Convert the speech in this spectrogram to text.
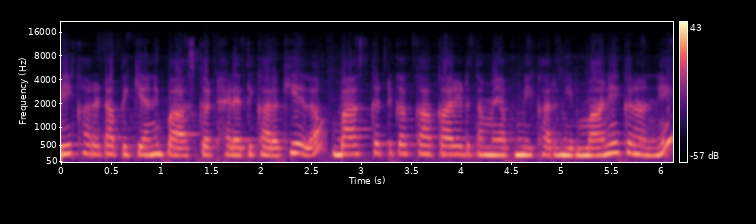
මේ කරට අපි කියන්නේ බාස්කට් හැඩ ඇති කර කියලා. බාස්කට් එකක් ආකාරයට තමයි අපි මේ කර නිර්මාණය කරන්නේ.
